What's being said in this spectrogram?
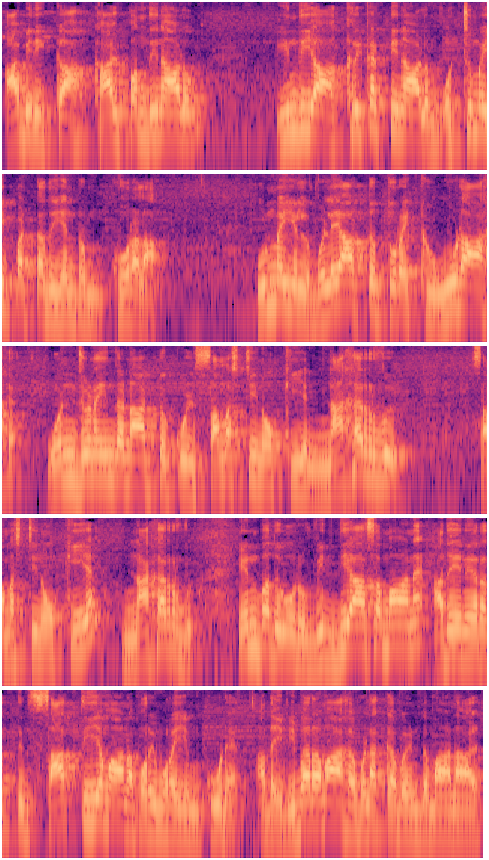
ஆபிரிக்கா கால்பந்தினாலும் இந்தியா கிரிக்கெட்டினாலும் ஒற்றுமைப்பட்டது என்றும் கூறலாம். உண்மையில் விளையாட்டுத் துறைக்கு ஊடாக ஒன்றிணைந்த நாட்டுக்குள் சமஷ்டி நோக்கிய நகர்வு சமஷ்டி நோக்கிய நகர்வு என்பது ஒரு வித்தியாசமான அதே நேரத்தில் சாத்தியமான பொறிமுறையும் கூட அதை விவரமாக விளக்க வேண்டுமானால்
